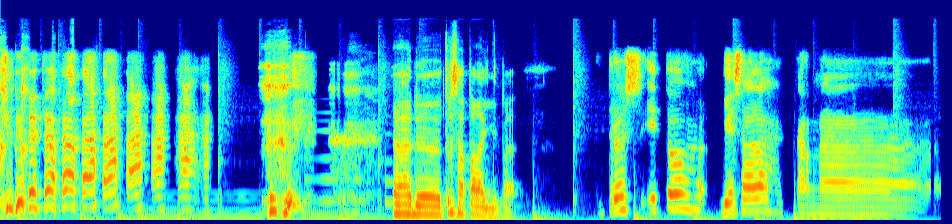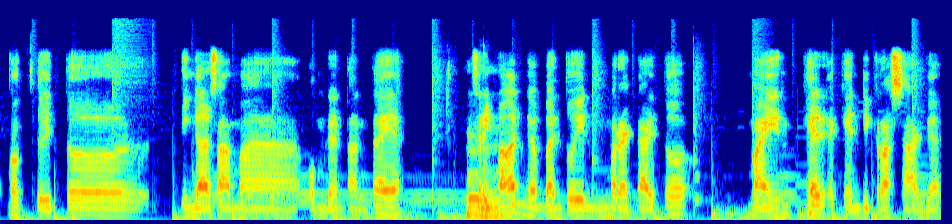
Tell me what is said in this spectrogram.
Aduh, terus apa lagi pak? Terus itu biasalah karena waktu itu tinggal sama om dan tante ya, hmm. sering banget nggak bantuin mereka itu main Candy Crush Saga.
